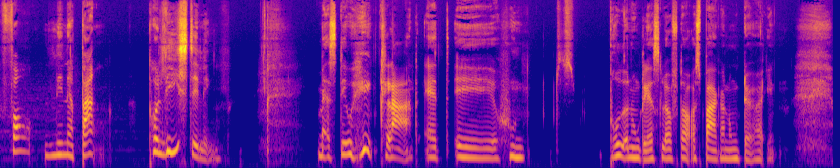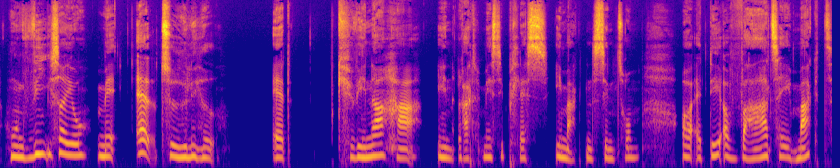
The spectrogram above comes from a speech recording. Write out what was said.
får Nina Bang på ligestillingen? Men altså, det er jo helt klart, at øh, hun bryder nogle glaslofter og sparker nogle døre ind. Hun viser jo med al tydelighed, at kvinder har en retmæssig plads i magtens centrum, og at det at varetage magt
